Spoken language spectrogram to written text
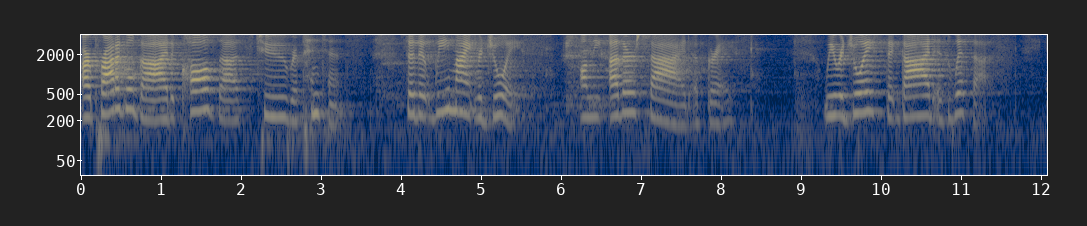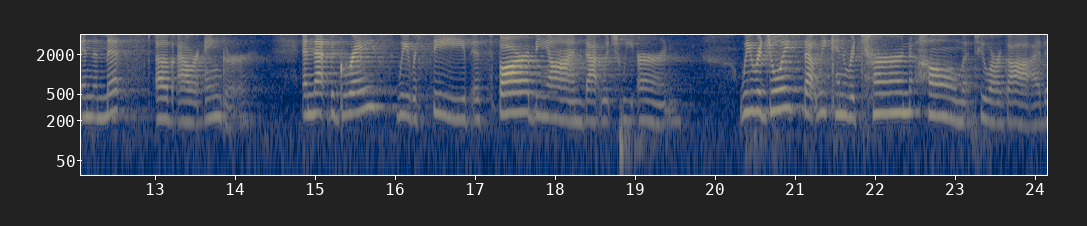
Our prodigal God calls us to repentance so that we might rejoice on the other side of grace. We rejoice that God is with us in the midst of our anger and that the grace we receive is far beyond that which we earn. We rejoice that we can return home to our God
